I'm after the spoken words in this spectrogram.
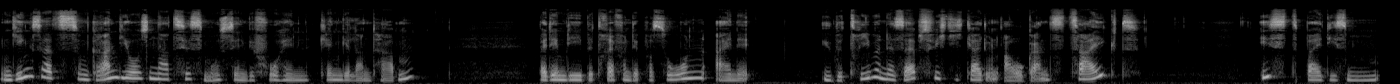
Im Gegensatz zum grandiosen Narzissmus, den wir vorhin kennengelernt haben, bei dem die betreffende Person eine übertriebene Selbstwichtigkeit und Arroganz zeigt, ist bei diesem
